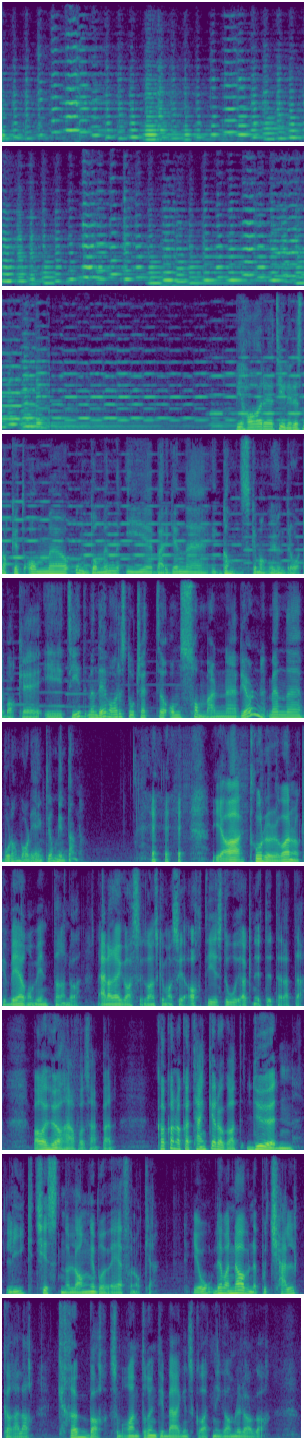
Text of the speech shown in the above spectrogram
Vi har eh, tidligere snakket om eh, ungdommen i Bergen eh, ganske mange hundre år tilbake i tid. Men det var stort sett om sommeren, Bjørn. Men hvordan var det egentlig om vinteren? ja, tror du det var noe bedre om vinteren da? Nei, det er ganske masse artige historier knyttet til dette. Bare hør her, eksempel. Hva kan dere tenke dere at døden, likkisten og langebrød er for noe? Jo, det var navnet på kjelker eller krøbber som rant rundt i Bergensgaten i gamle dager.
